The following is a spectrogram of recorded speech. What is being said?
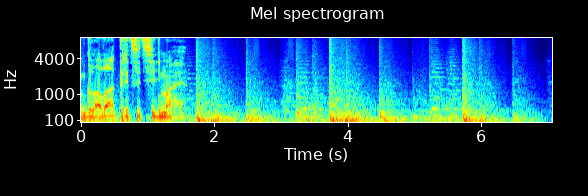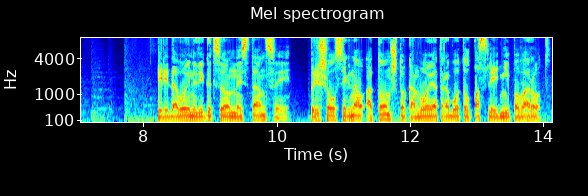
Глава 37 Передовой навигационной станции пришел сигнал о том, что конвой отработал последний поворот.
